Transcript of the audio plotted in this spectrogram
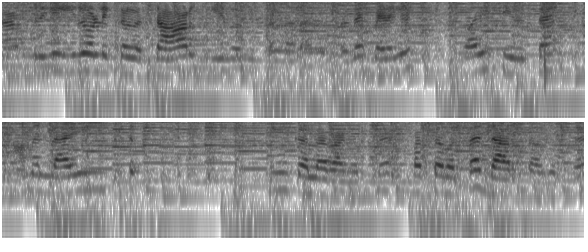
ರಾತ್ರಿಗೆ ಈರುಳ್ಳಿ ಕಲರ್ ಡಾರ್ಕ್ ಈರುಳ್ಳಿ ಕಲರ್ ಆಗುತ್ತದೆ ಬೆಳಗ್ಗೆ ವೈಟ್ ಇರುತ್ತೆ, ಆಮೇಲೆ ಲೈಟ್ ಪಿಂಕ್ ಕಲರ್ ಆಗುತ್ತೆ ಭತ್ತ ಭತ್ತ ಡಾರ್ಕ್ ಆಗುತ್ತೆ.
